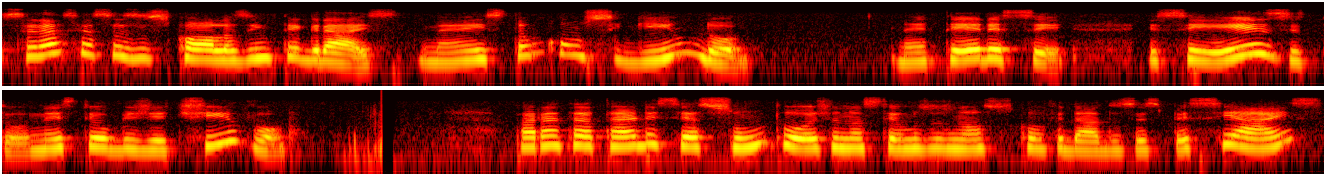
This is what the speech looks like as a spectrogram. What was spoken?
será que essas escolas integrais né, estão conseguindo né, ter esse, esse êxito neste objetivo? Para tratar desse assunto, hoje nós temos os nossos convidados especiais,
